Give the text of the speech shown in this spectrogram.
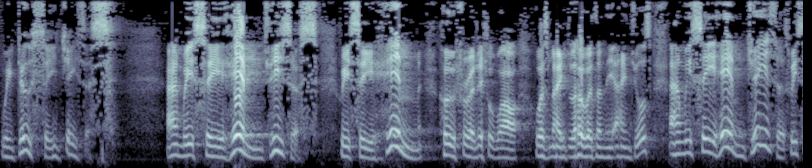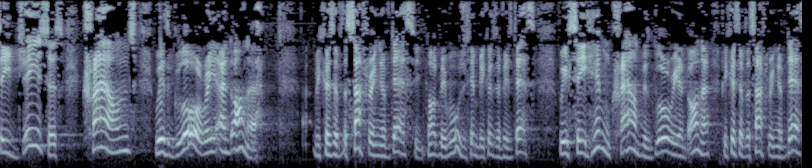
we do see Jesus. And we see him, Jesus. We see him who for a little while was made lower than the angels. And we see him, Jesus. We see Jesus crowned with glory and honor because of the suffering of death, God rewarded him because of his death. We see him crowned with glory and honor because of the suffering of death,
